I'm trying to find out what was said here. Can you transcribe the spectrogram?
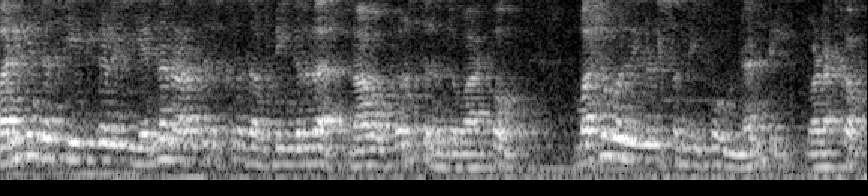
வருகின்ற செய்திகளில் என்ன நடந்திருக்கிறது அப்படிங்கிறத நாம பொறுத்திருந்து பார்ப்போம். மற்றொரு சந்திப்போம். நன்றி. வணக்கம்.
